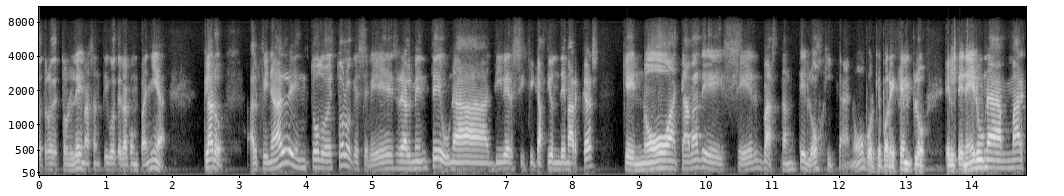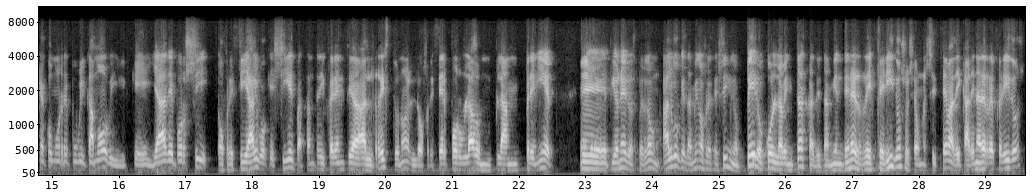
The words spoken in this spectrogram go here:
otro de estos lemas antiguos de la compañía. Claro, al final en todo esto lo que se ve es realmente una diversificación de marcas que no acaba de ser bastante lógica, ¿no? Porque, por ejemplo, el tener una marca como República Móvil, que ya de por sí ofrecía algo que sí es bastante diferente al resto, ¿no? El ofrecer, por un lado, un plan Premier, eh, pioneros, perdón, algo que también ofrece Simio, pero con la ventaja de también tener referidos, o sea, un sistema de cadena de referidos,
